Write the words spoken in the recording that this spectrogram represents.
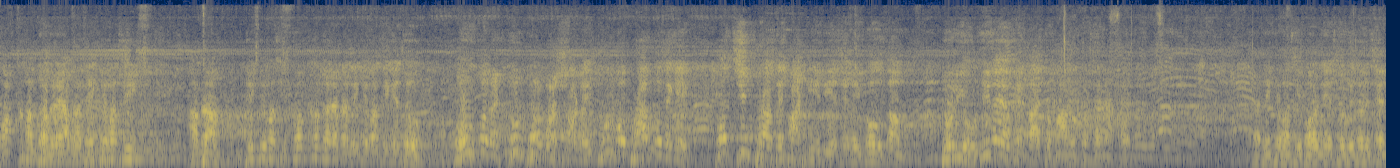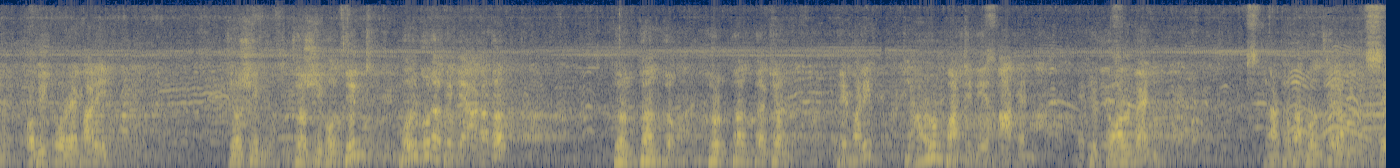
পক্ষান্তরে আমরা দেখতে পাচ্ছি, আমরা দেখতে পাচ্ছি, পক্ষান্তরে আমরা দেখতে পাচ্ছি কিন্তু গৌতমের দুর্বল শট এই পূর্ব প্রান্ত থেকে পশ্চিম প্রান্তে পাঠিয়ে দিয়েছেন ওই গৌতম। দলীয় অধিনায়কের কাছে পালন করছেন এখন। দেখতে পাচ্ছি, বল নিয়ে ছবি ধরেছেন অভিজ্ঞ রেফারি জসিম জসিম উদ্দিন, বরগুনা থেকে আগত। দুর্দান্ত দুর্দান্ত একজন রেফারি দারুণ পাশে দিয়ে থাকেন। একটু ডল ব্যান্ড কথা বলছিলাম, সে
